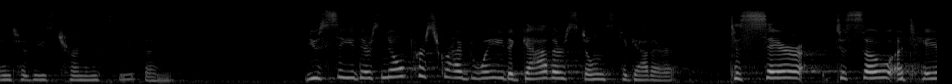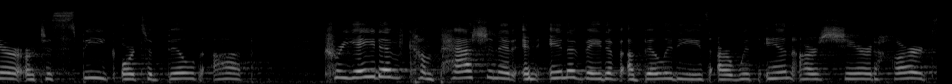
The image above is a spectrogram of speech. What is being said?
into these churning seasons. You see, there's no prescribed way to gather stones together, to, ser- to sew a tear, or to speak, or to build up. Creative, compassionate, and innovative abilities are within our shared hearts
